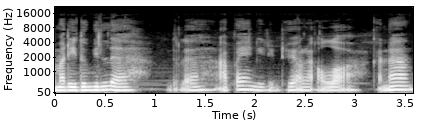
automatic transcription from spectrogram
maridu billah adalah apa yang diridhoi oleh Allah. Karena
